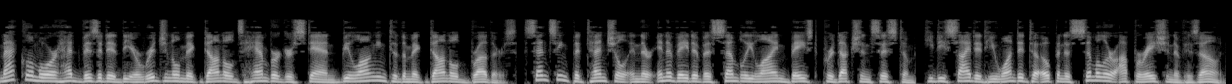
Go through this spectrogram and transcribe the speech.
McLemore had visited the original McDonald's hamburger stand belonging to the McDonald brothers. Sensing potential in their innovative assembly line based production system, he decided he wanted to open a similar operation of his own.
